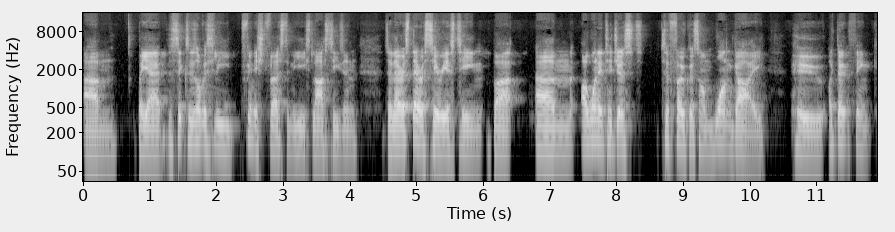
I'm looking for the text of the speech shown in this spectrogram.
Um, but yeah, the Sixers obviously finished first in the East last season, so they're a, they're a serious team. But um, I wanted to just to focus on one guy who I don't think,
